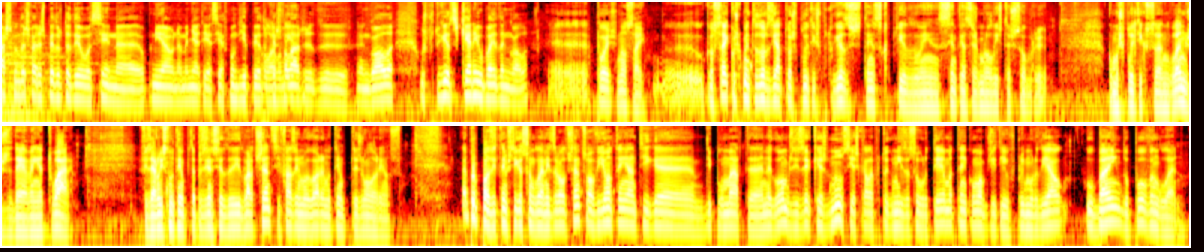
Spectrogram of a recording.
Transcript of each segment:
Às segundas-feiras, Pedro Tadeu assina a opinião na manhã TSF. Bom dia, Pedro. Olá, Queres falar de Angola? Os portugueses querem o bem de Angola? Eh, pois, não sei. Eh, o que eu sei é que os comentadores e atores políticos portugueses têm-se repetido em sentenças moralistas sobre como os políticos angolanos devem atuar. Fizeram isso no tempo da presidência de Eduardo Santos e fazem-no agora no tempo de João Lourenço. A propósito da investigação angolana Isabel dos Santos, ouvi ontem a antiga diplomata Ana Gomes dizer que as denúncias que ela protagoniza sobre o tema têm como objetivo primordial o bem do povo angolano.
